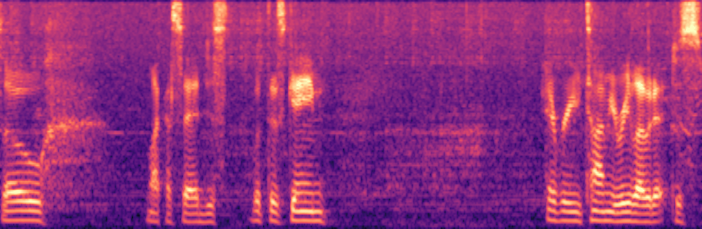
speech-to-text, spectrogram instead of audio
So, like I said, just with this game, every time you reload it, just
